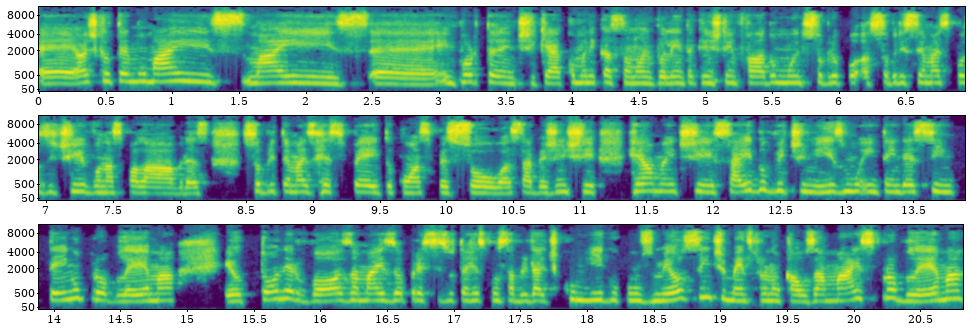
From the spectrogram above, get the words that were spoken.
É, acho que o termo mais, mais é, importante, que é a comunicação não violenta, que a gente tem falado muito sobre, sobre ser mais positivo nas palavras, sobre ter mais respeito com as pessoas, sabe? A gente realmente sair do vitimismo, entender sim, tem um problema, eu tô nervosa, mas eu preciso ter responsabilidade comigo, com os meus sentimentos, para não causar mais problema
